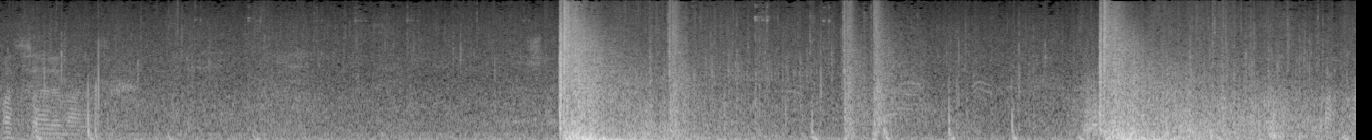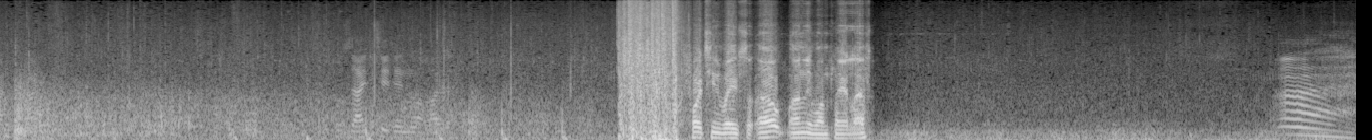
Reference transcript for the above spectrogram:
Was zur Hölle war das? Wo seid ihr denn noch 14 waves. Oh, only one player left. Ah.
